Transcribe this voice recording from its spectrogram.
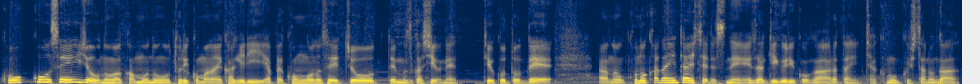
高校生以上の若者を取り込まない限りやっぱり今後の成長って難しいよね。っていうことであのこの課題に対してですね江崎グリコが新たに着目したのが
